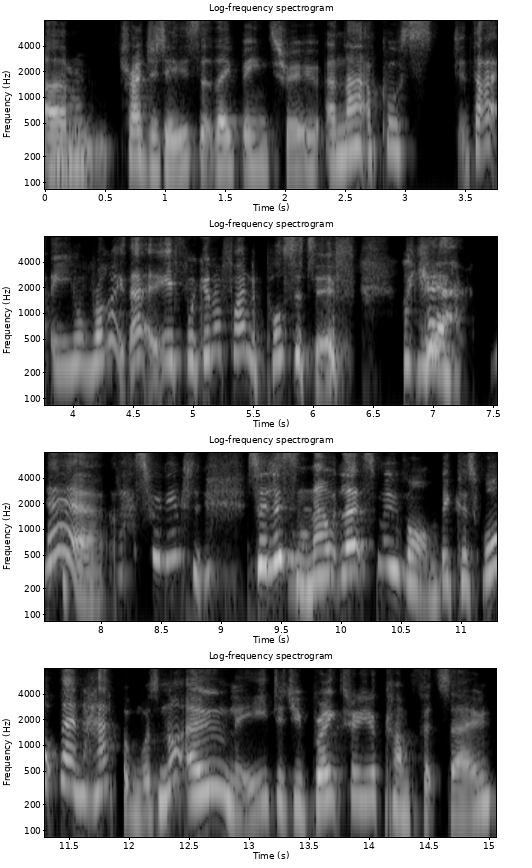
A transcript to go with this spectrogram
um, yeah. tragedies that they've been through. And that, of course, that you're right. That if we're going to find a positive, I guess. Yeah. Yeah, that's really interesting. So, listen, yeah. now let's move on because what then happened was not only did you break through your comfort zone,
